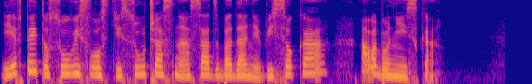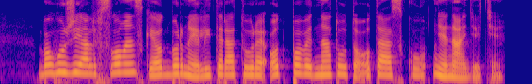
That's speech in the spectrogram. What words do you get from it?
je v tejto súvislosti súčasná sadzba dane vysoká alebo nízka? Bohužiaľ v slovenskej odbornej literatúre odpoveď na túto otázku nenájdete.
